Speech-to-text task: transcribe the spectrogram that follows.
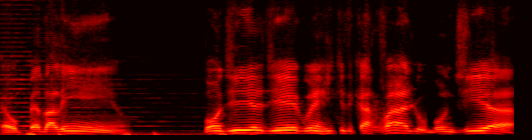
É o pedalinho. Bom dia, Diego Henrique de Carvalho. Bom dia,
